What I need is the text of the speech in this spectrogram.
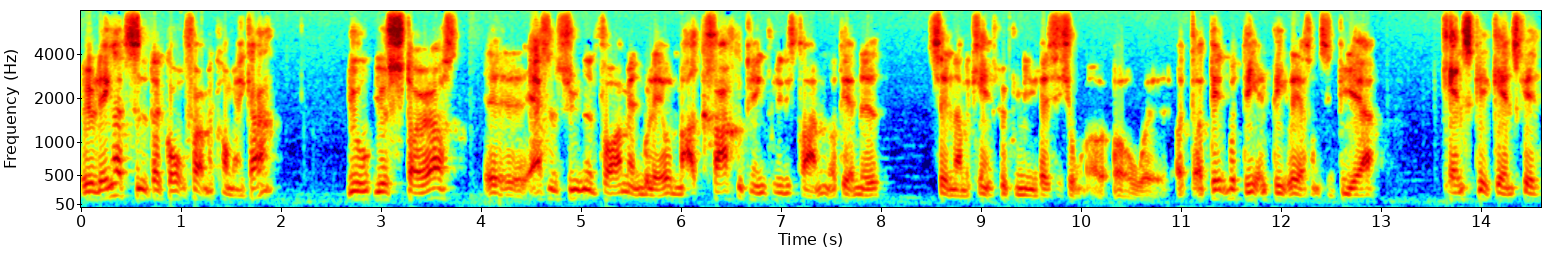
Og jo længere tid der går, før man kommer i gang, jo, jo større øh, er sandsynligheden for, at man må lave en meget kraftig pengepolitisk stramning, og dermed sende den amerikanske økonomi i recession. Og, og, øh, og, og den vurdering deler jeg sådan set. Vi er ganske, ganske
